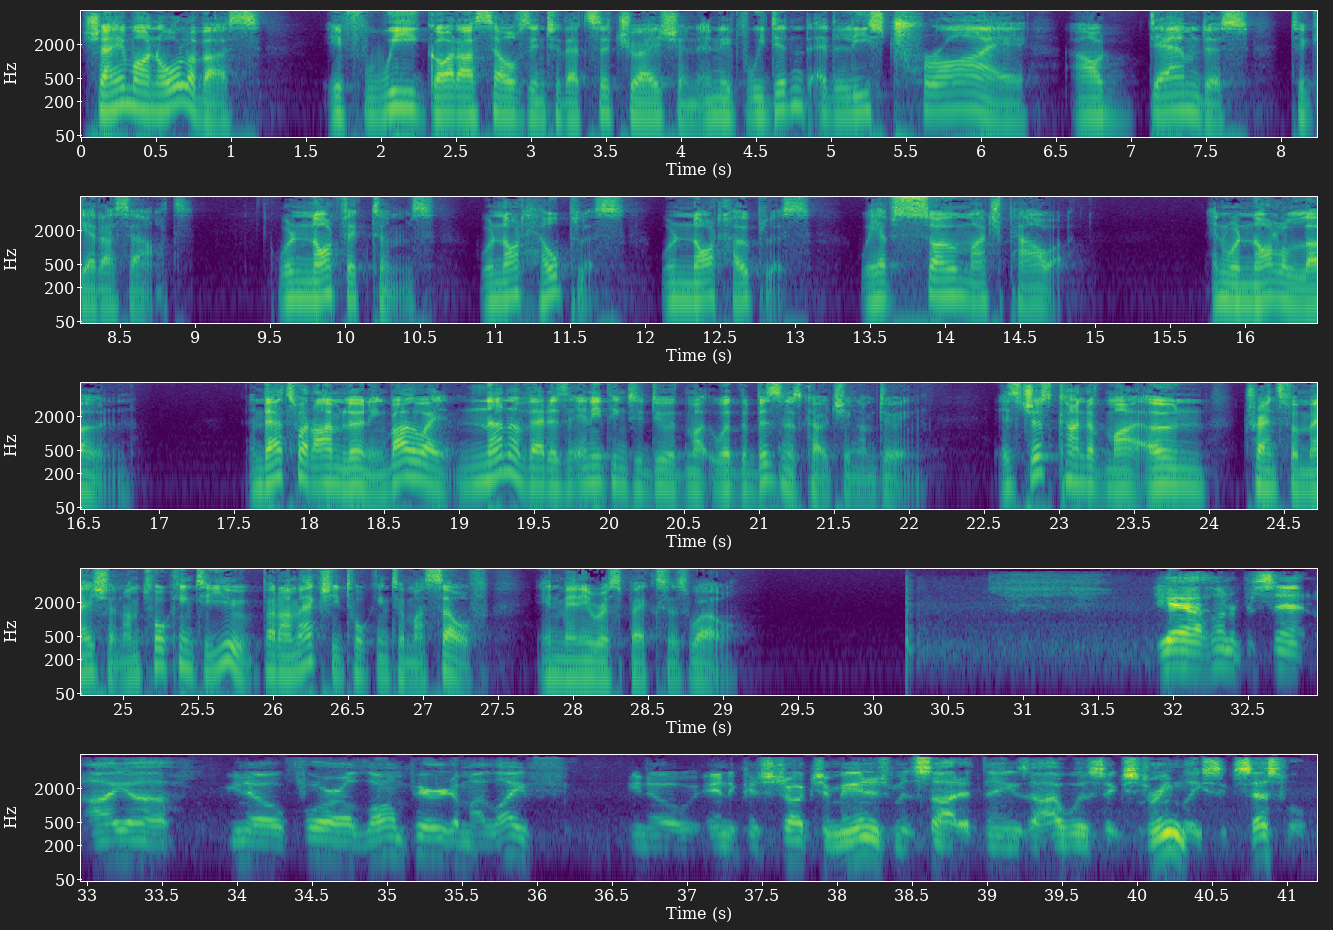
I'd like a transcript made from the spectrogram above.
Shame on all of us if we got ourselves into that situation and if we didn't at least try our damnedest to get us out. We're not victims. We're not helpless. We're not hopeless. We have so much power and we're not alone. And that's what I'm learning. By the way, none of that has anything to do with, my, with the business coaching I'm doing. It's just kind of my own transformation. I'm talking to you, but I'm actually talking to myself in many respects as well. Yeah, hundred percent. I, uh, you know, for a long period of my life, you know, in the construction management side of things, I was extremely successful,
